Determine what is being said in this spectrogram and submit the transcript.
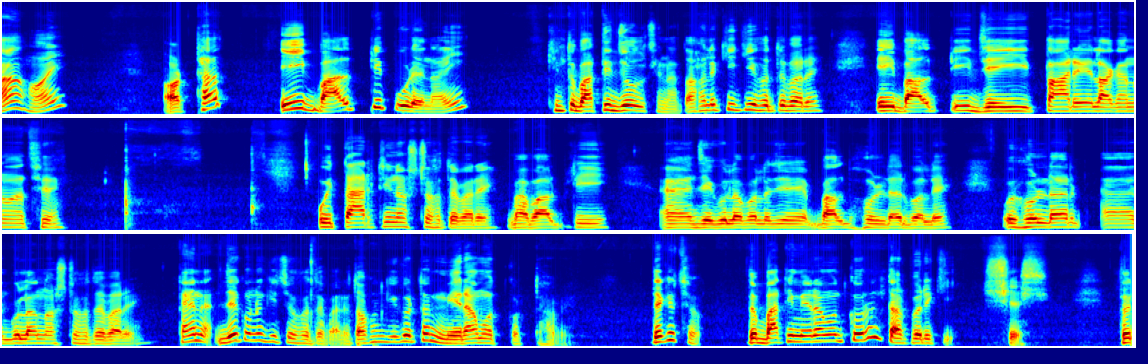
না হয়, অর্থাৎ এই বাল্বটি পুড়ে নাই, কিন্তু বাতি জ্বলছে না, তাহলে কি কি হতে পারে? এই বাল্বটি যেই তারে লাগানো আছে, ওই তারটি নষ্ট হতে পারে। বা বাল্বটি যেগুলো বলে যে বাল্ব হোল্ডার বলে, ওই হোল্ডারগুলা নষ্ট হতে পারে। তাই না? যে কোনো কিছু হতে পারে। তখন কি করতে হবে? মেরামত করতে হবে। দেখেছ? তো বাতি মেরামত করুন, তারপরে কি? শেষ। তো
